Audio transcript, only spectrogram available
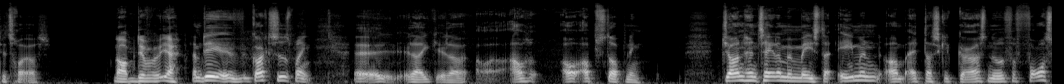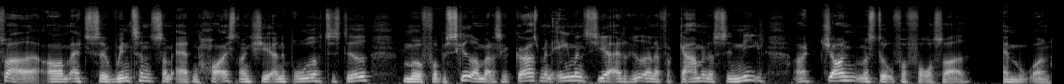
Det tror jeg også. Nå, men det var, ja, Jamen, det er et godt sidespring. Øh, eller ikke, eller af, af, opstopning. John han taler med Mester Amon om, at der skal gøres noget for forsvaret, og om at Sir Winton, som er den højst rangerende bruder til stede, må få besked om, hvad der skal gøres, men Amon siger, at ridderen er for gammel og senil, og at John må stå for forsvaret af muren.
